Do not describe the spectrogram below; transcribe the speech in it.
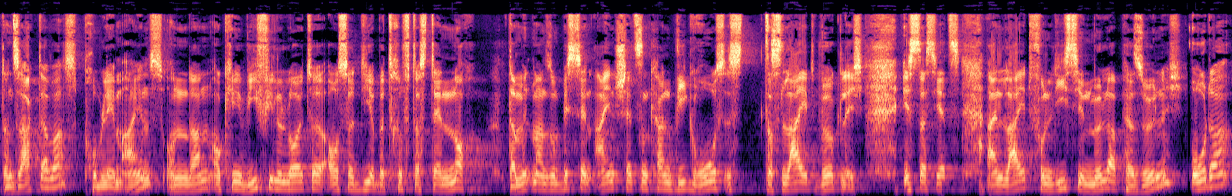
Dann sagt er was, Problem eins, und dann, okay, wie viele Leute außer dir betrifft das denn noch? Damit man so ein bisschen einschätzen kann, wie groß ist das Leid wirklich? Ist das jetzt ein Leid von Lieschen Müller persönlich oder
